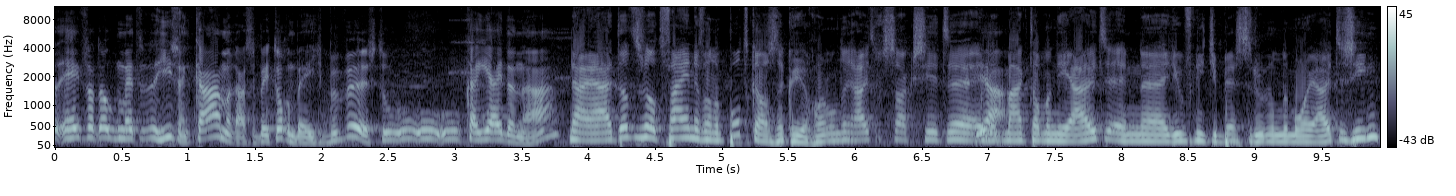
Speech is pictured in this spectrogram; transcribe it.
heeft dat ook met. Hier zijn camera's, dan ben je toch een beetje bewust. Hoe, hoe, hoe kijk jij daarna? Nou ja, dat is wel het fijne van een podcast. Dan kun je gewoon onderuit gezakt zitten. En dat maakt allemaal niet uit. En uh, je hoeft niet je best te doen om er mooi uit te zien. Um,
